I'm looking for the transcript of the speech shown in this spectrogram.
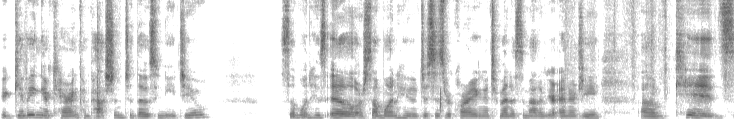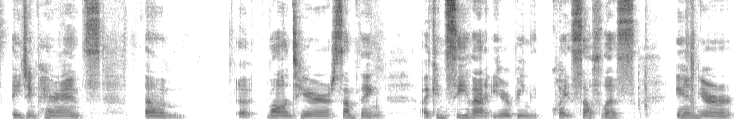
You're giving your care and compassion to those who need you. Someone who's ill or someone who just is requiring a tremendous amount of your energy. Um, kids, aging parents, um, uh, volunteer something, I can see that you're being quite selfless in your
